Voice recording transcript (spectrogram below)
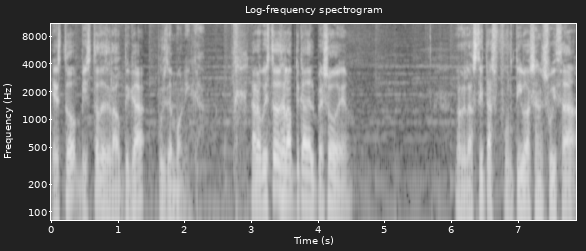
Esto visto desde la óptica puigdemónica. Claro, visto desde la óptica del PSOE, lo de las citas furtivas en Suiza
